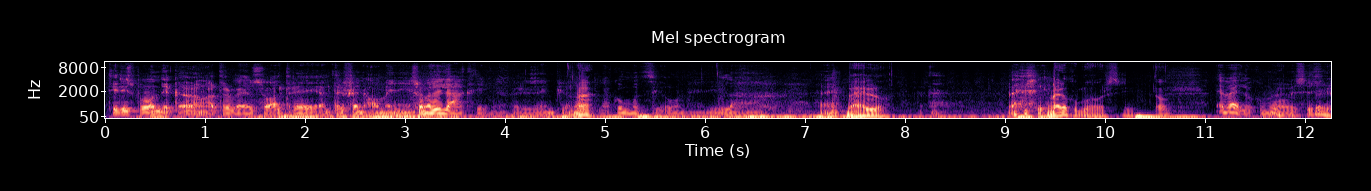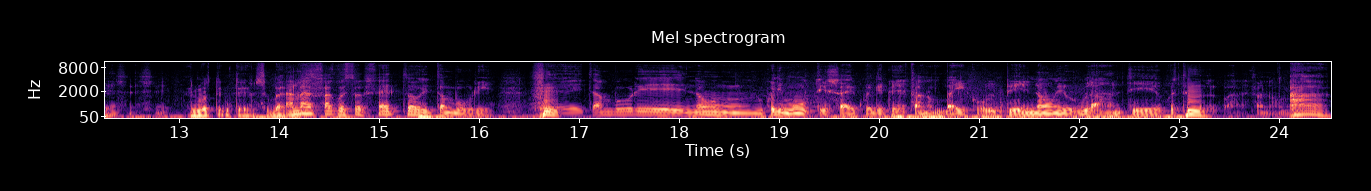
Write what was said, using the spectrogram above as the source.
Ti risponde attraverso altre- altri fenomeni, insomma le lacrime per esempio, no? Ah. la commozione, la... eh, Bello, eh, sì. bello commuoversi, no? È bello commuoversi, sì, sì, sì. È molto intenso, A bello. me fa questo effetto i tamburi, Mm. Eh, i tamburi non quelli muti, sai, quelli che fanno bei colpi, non i urlanti, queste cose qua. Fanno, Mm. Ah,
